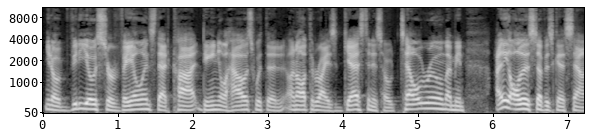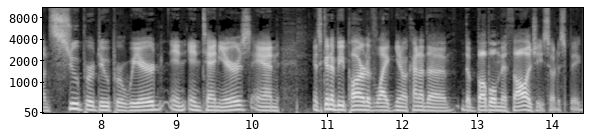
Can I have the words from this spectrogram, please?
you know, video surveillance that caught Danuel House with an unauthorized guest in his hotel room. I mean, I think all this stuff is going to sound super duper weird in in ten years, and it's going to be part of like you know, kind of the the bubble mythology, so to speak.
